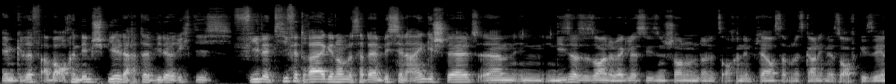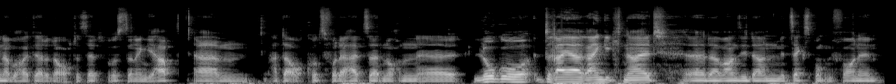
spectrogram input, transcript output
im Griff, aber auch in dem Spiel, da hat er wieder richtig viele tiefe Dreier genommen. Das hat er ein bisschen eingestellt ähm, in, in dieser Saison, in der Regular Season schon und dann jetzt auch in den Playoffs hat man das gar nicht mehr so oft gesehen, aber heute hat er da auch das Selbstbewusstsein dann gehabt. Ähm, hat er auch kurz vor der Halbzeit noch ein äh, Logo-Dreier reingeknallt. Äh, da waren sie dann mit sechs Punkten vorne.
